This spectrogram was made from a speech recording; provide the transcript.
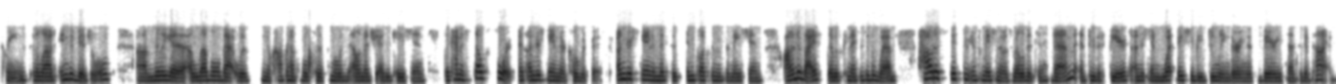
screens, it allowed individuals um, really a, a, level that was, you know, comprehensible to someone with elementary education to kind of self-sort and understand their COVID risk, understand amidst this influx of information on a device that was connected to the web, how to sift through information that was relevant to them and through the fear to understand what they should be doing during this very sensitive time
